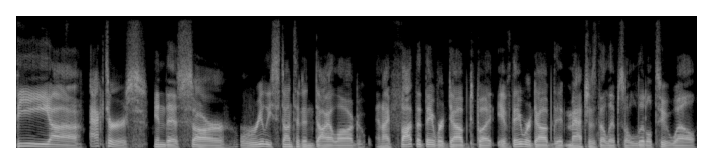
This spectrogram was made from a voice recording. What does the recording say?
The uh, actors in this are really stunted in dialogue, and I thought that they were dubbed, but if they were dubbed, it matches the lips a little too well.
